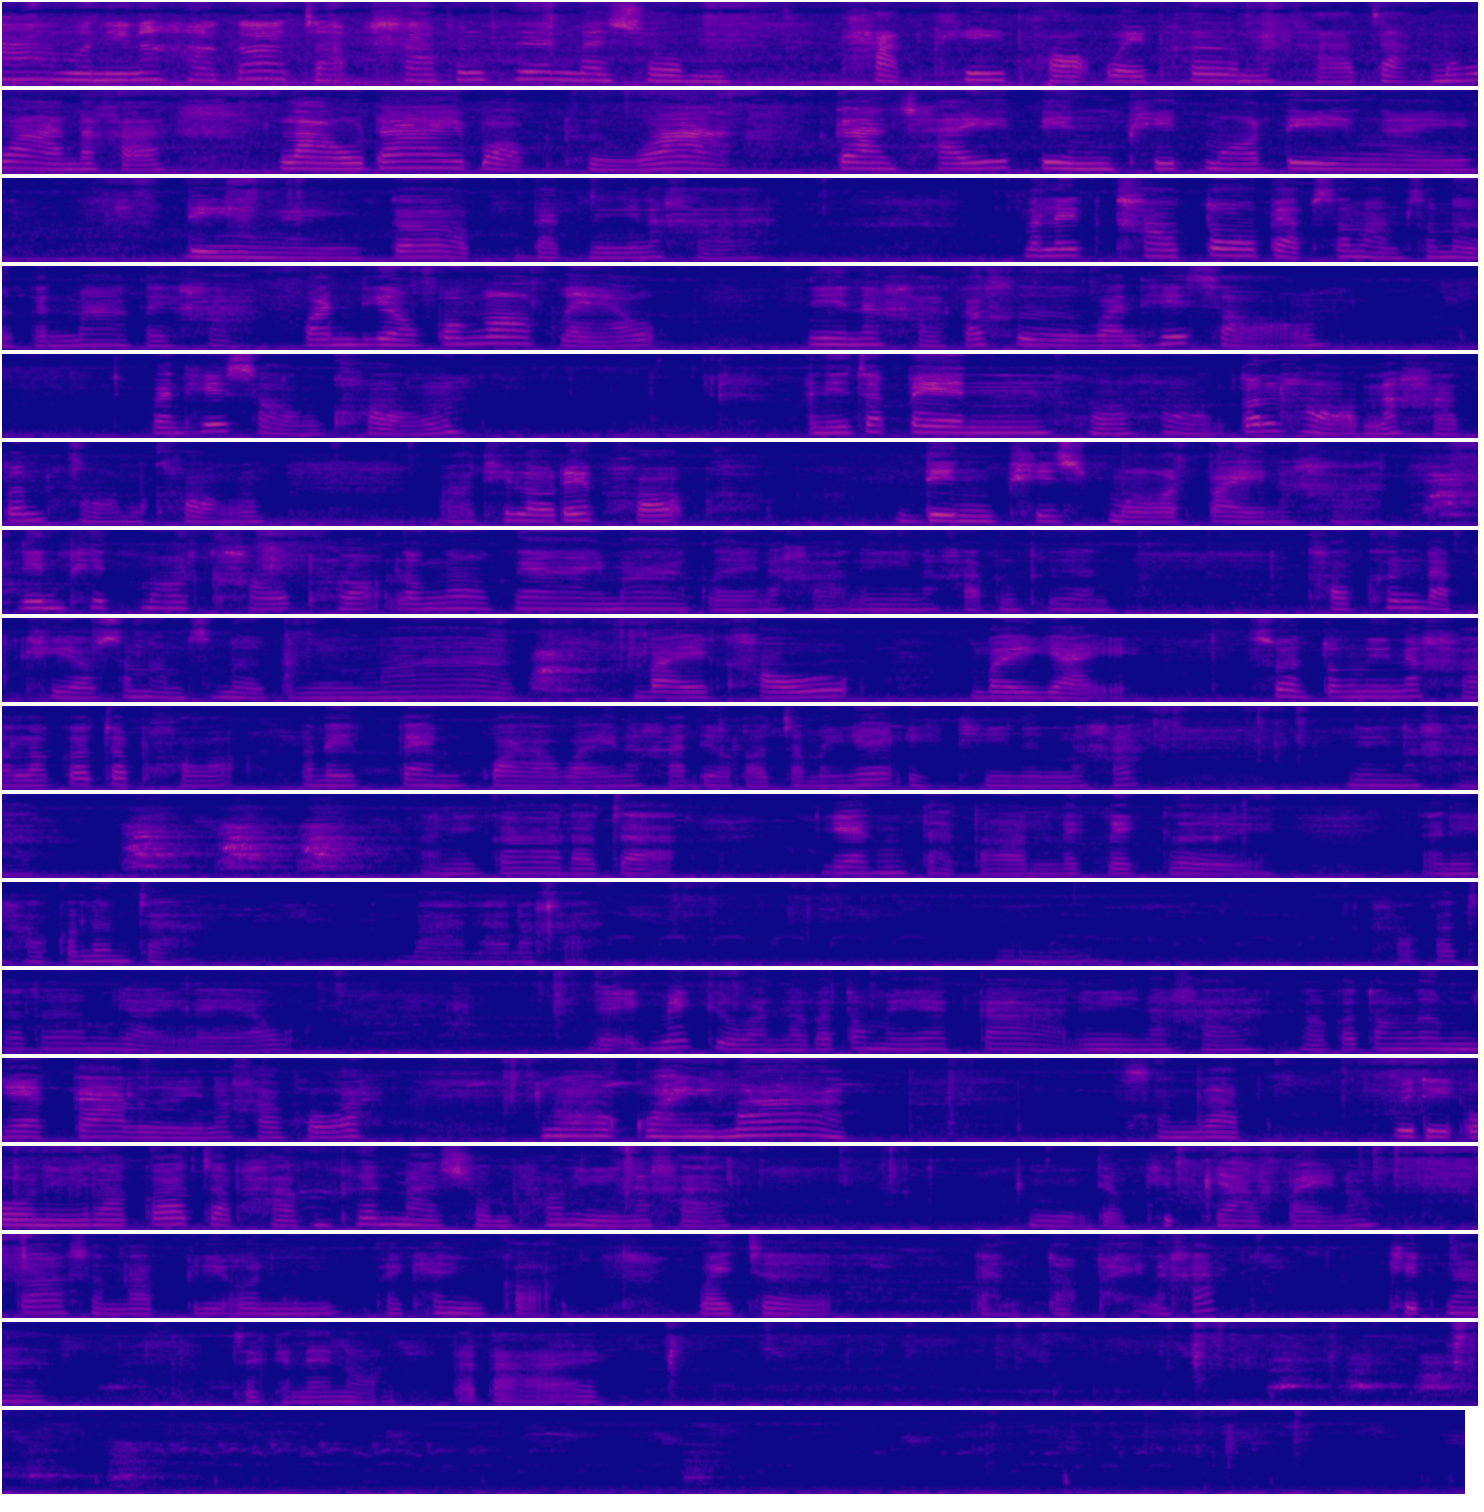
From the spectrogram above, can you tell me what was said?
ค่ะวันนี้นะคะก็จะพาเพื่อนๆมาชมผักที่เพาะไว้เพิ่มนะคะ จากเมื่อวานนะคะ เราได้บอกถึงว่าการใช้ดินพิษมอสดียังไง ดียังไงก็แบบนี้นะคะเมล็ดเขาโตแบบสม่ำเสมอกันมากเลยค่ะ วันเดียวก็งอกแล้ว นี่นะคะก็คือวันที่สองวันที่สองของอันนี้จะเป็นหัวหอมต้นหอมนะคะ ต้นหอมของ ที่เราได้เพาะดินพิชมอสไปนะคะ ดินพิชมอสเขาเพาะแล้วงอกง่ายมากเลยนะคะ นี่นะคะเพื่อนๆเขาขึ้นแบบเขียวสม่ำเสมอกันมาก ใบเขาใบใหญ่ ส่วนตรงนี้นะคะเราก็จะเพาะเมล็ดแตงกวาไว้นะคะ เดี๋ยวเราจะมาแยกอีกทีนึงนะคะ นี่นะคะ อันนี้ก็เราจะแยกตั้งแต่ตอนเล็กๆเลย อันนี้เขาก็เริ่มจะบานแล้วนะคะ เขาก็จะเริ่มใหญ่แล้ว เดี๋ยวอีกไม่กี่วันเราก็ต้องมาแยกก้านี่นะคะ เราก็ต้องเริ่มแยกก้าเลยนะคะ เพราะว่างอกไวมากสำหรับวิดีโอนี้เราก็จะพาเพื่อนๆมาชมเท่านี้นะคะนี่เดี๋ยวคลิปยาวไปเนาะก็สำหรับวิดีโอนี้ไปแค่นี้ก่อน ไว้เจอกันต่อไปนะคะ คลิปหน้า เจอกันแน่นอน บ๊ายบาย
